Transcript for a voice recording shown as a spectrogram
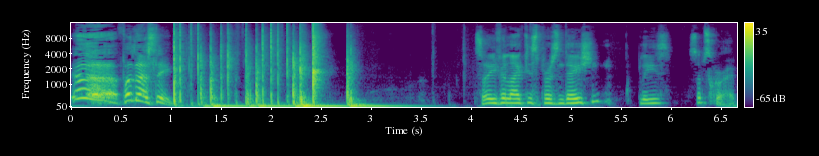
Yeah, fantastic. So if you like this presentation, please subscribe.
